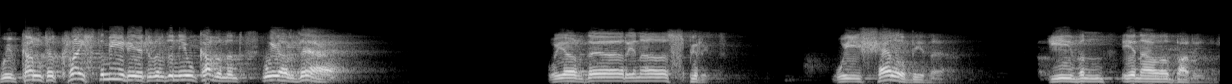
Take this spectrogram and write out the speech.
We've come to Christ, the mediator of the new covenant. We are there. We are there in our spirit. We shall be there, even in our bodies.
